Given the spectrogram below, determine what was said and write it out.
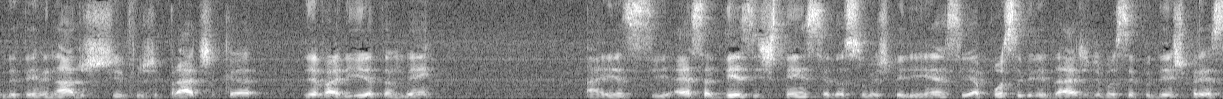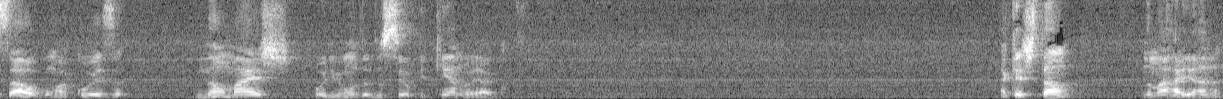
em determinados tipos de prática levaria também a, esse, a essa desistência da sua experiência e a possibilidade de você poder expressar alguma coisa não mais oriunda do seu pequeno ego. A questão no Mahayana,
